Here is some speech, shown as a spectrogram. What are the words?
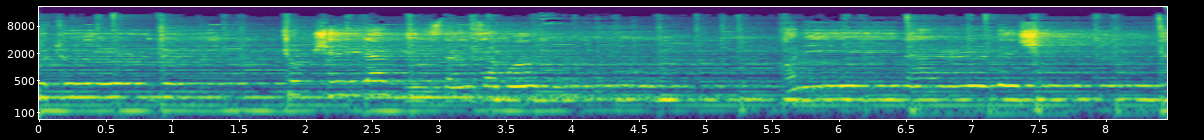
götürdü çok şeyler bizden zaman. Hani nerede şimdi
